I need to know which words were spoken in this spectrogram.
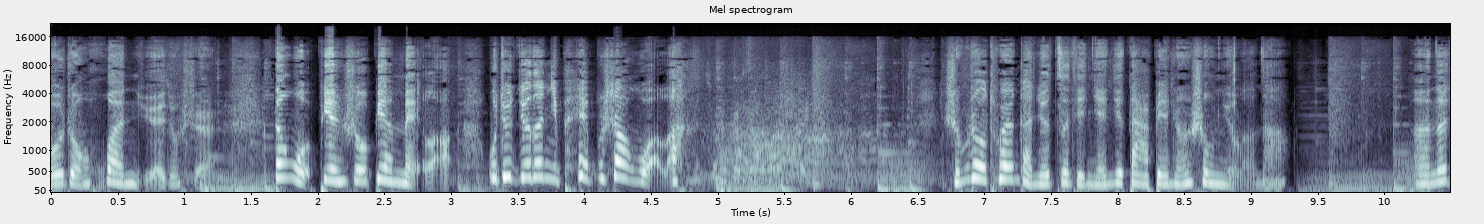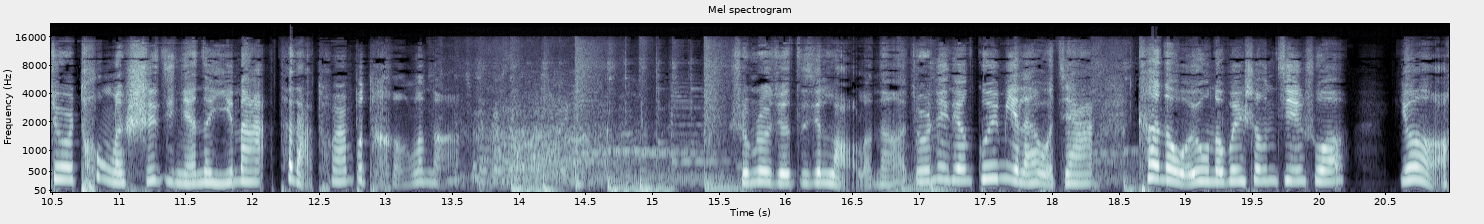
有种幻觉，就是当我变瘦变美了，我就觉得你配不上我了。什么时候突然感觉自己年纪大变成剩女了呢？嗯，那就是痛了十几年的姨妈，她咋突然不疼了呢？什么时候觉得自己老了呢？就是那天闺蜜来我家，看到我用的卫生巾，说：“哟，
